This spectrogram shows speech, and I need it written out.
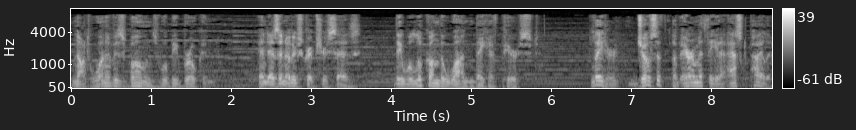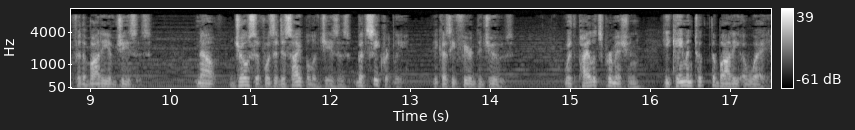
Not one of his bones will be broken. And as another scripture says, they will look on the one they have pierced. Later, Joseph of Arimathea asked Pilate for the body of Jesus. Now, Joseph was a disciple of Jesus, but secretly, because he feared the Jews. With Pilate's permission, he came and took the body away.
